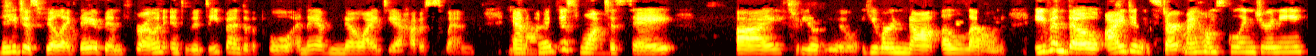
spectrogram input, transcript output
they just feel like they have been thrown into the deep end of the pool and they have no idea how to swim. Yeah. And I just want to say, I feel you. You are not alone. Even though I didn't start my homeschooling journey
